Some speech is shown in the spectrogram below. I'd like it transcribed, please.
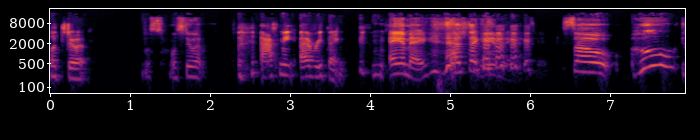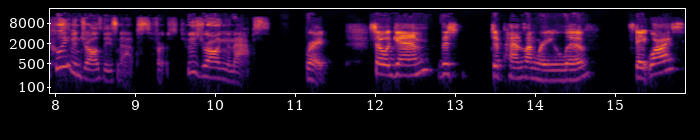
Let's do it. Let's let's do it. Ask me everything. AMA. Hashtag AMA. So who who even draws these maps first? Who's drawing the maps? Right. So again, this depends on where you live state-wise.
